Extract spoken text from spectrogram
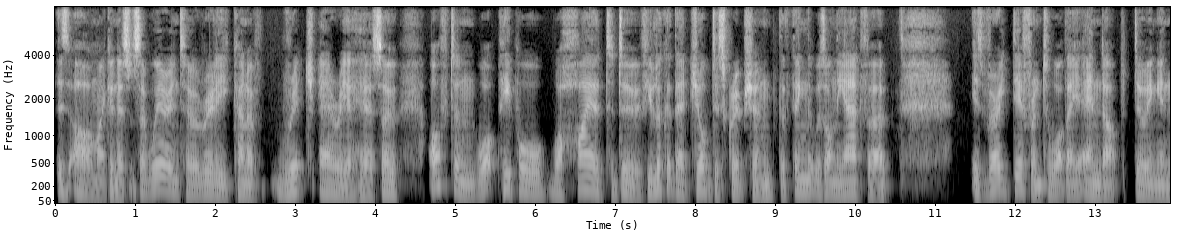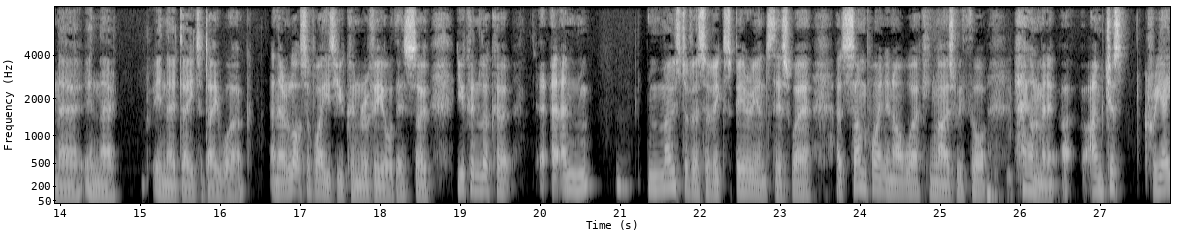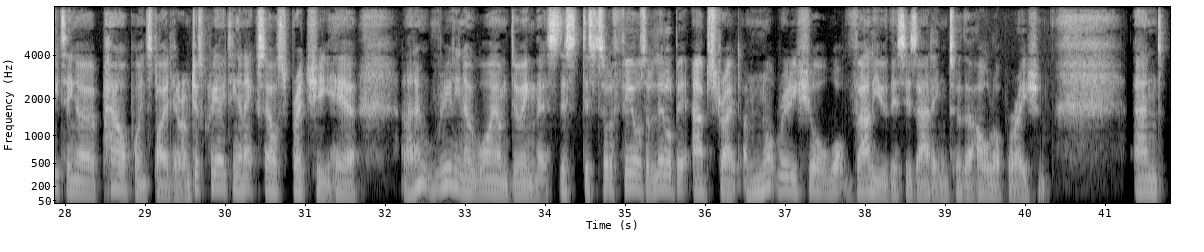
Is oh my goodness. So we're into a really kind of rich area here. So often what people were hired to do if you look at their job description the thing that was on the advert is very different to what they end up doing in their in their in their day-to-day work. And there are lots of ways you can reveal this. So you can look at and most of us have experienced this where at some point in our working lives we thought hang on a minute. I, i'm just creating a powerpoint slide here. I'm just creating an excel spreadsheet here and i don't really know why i'm doing this. This this sort of feels a little bit abstract. I'm not really sure what value this is adding to the whole operation. And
